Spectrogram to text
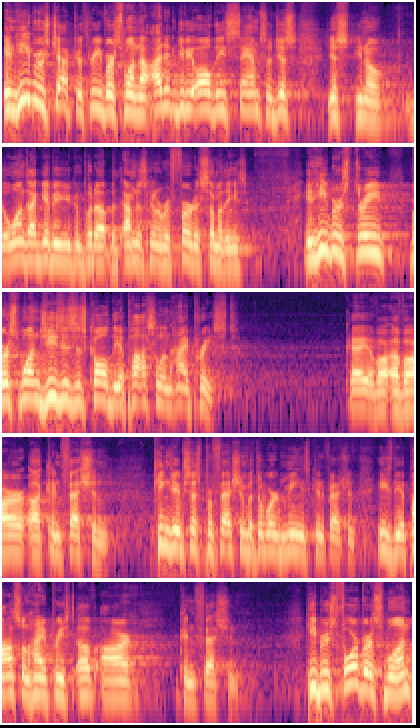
In Hebrews chapter 3, verse 1, now I didn't give you all these, Sam, so just, just you know, the ones I give you, you can put up, but I'm just going to refer to some of these. In Hebrews 3, verse 1, Jesus is called the apostle and high priest, okay, of our, of our uh, confession. King James says profession, but the word means confession. He's the apostle and high priest of our confession. Hebrews 4, verse 1,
